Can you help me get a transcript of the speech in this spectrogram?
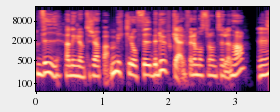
vi hade glömt att köpa mikrofiberdukar, för det måste de tydligen ha. Mm.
